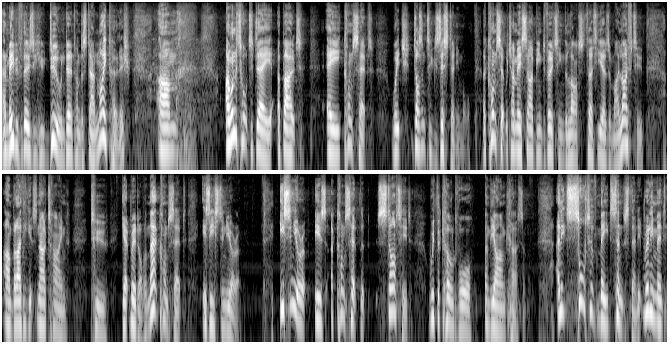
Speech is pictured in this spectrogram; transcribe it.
and maybe for those of you who do and don't understand my Polish, um, I want to talk today about a concept which doesn't exist anymore. A concept which I may say I've been devoting the last 30 years of my life to, um, but I think it's now time to get rid of. And that concept is Eastern Europe. Eastern Europe is a concept that started with the Cold War and the Iron Curtain. And it sort of made sense then. It really meant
